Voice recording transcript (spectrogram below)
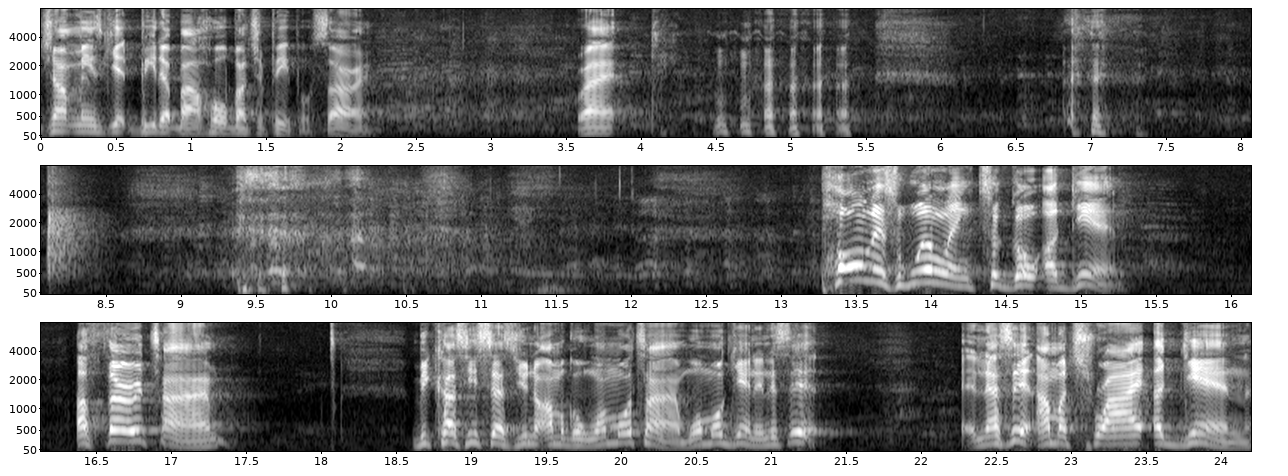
Jump means get beat up by a whole bunch of people. Sorry. Right? Paul is willing to go again, a third time, because he says, you know, I'm gonna go one more time, one more again, and it's it. And that's it. I'm gonna try again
